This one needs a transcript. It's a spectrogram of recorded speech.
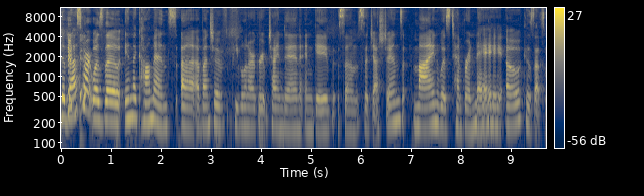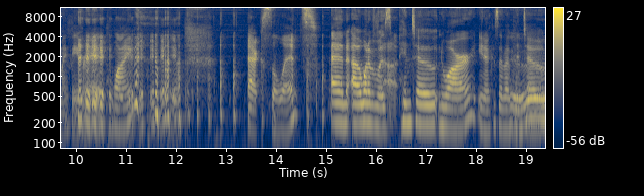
The best part was though in the comments uh, a bunch of people in our group chimed in and gave some suggestions mine was tempranillo because that's my favorite wine Excellent. and uh, one of them was that? pinto noir you know because i'm a pinto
